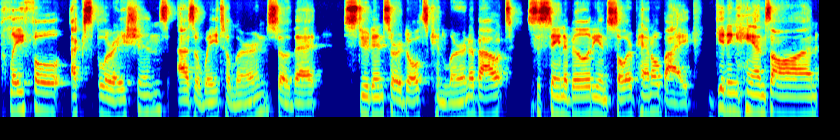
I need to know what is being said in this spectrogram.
playful explorations as a way to learn so that students or adults can learn about sustainability and solar panel by getting hands on,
